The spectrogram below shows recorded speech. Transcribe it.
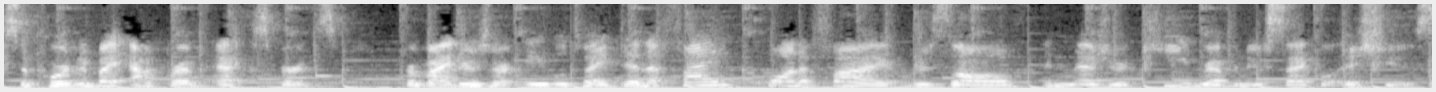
supported by AppRev experts, providers are able to identify, quantify, resolve, and measure key revenue cycle issues.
